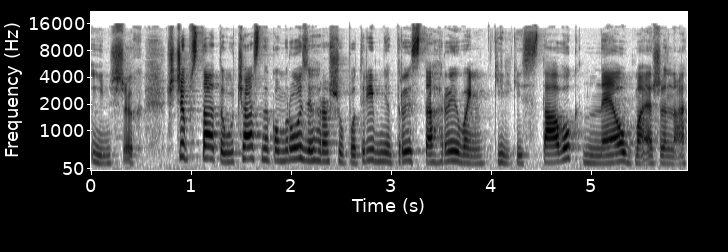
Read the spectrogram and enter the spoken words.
інших. Щоб стати учасником розіграшу, потрібні 300 гривень. Кількість ставок не обмежена.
